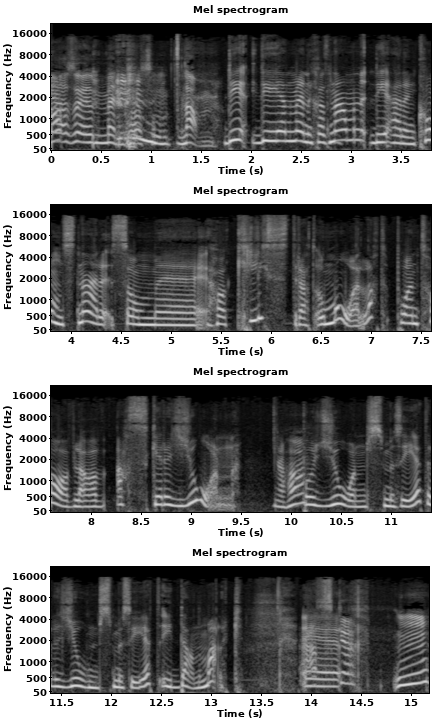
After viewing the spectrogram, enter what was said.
Ja. alltså en människa som namn? Det, det är en människas namn. Det är en konstnär som eh, har klistrat och målat på en tavla av Asker Jorn Jaha. på Jornsmuseet, eller Jornsmuseet i Danmark. Eh, Asker. Mm.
